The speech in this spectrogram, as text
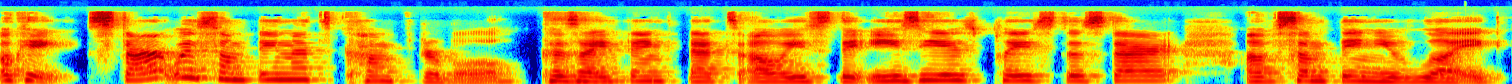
okay, start with something that's comfortable because I mm-hmm. think that's always the easiest place to start of something you like.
